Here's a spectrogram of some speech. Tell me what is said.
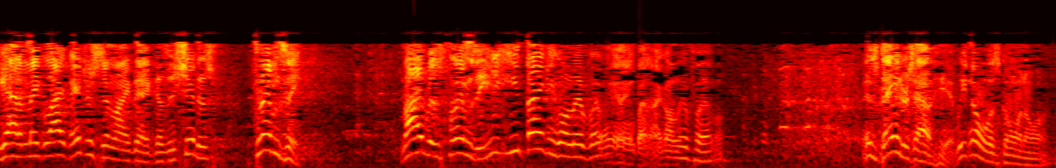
You gotta make life interesting like that, because the shit is flimsy. Life is flimsy. You, you think you're gonna live forever, you ain't not gonna live forever. It's dangerous out here. We know what's going on.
